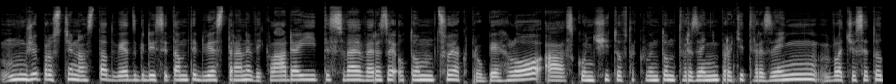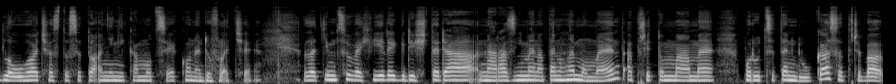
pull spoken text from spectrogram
může prostě nastat věc, kdy si tam ty dvě strany vykládají ty své verze o tom, co jak proběhlo a skončí to v takovém tom tvrzení proti tvrzení. Vleče se to dlouho a často se to ani nikam moc jako nedovleče. Zatímco ve chvíli, když teda narazíme na tenhle moment a přitom máme po ruce ten důkaz a třeba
